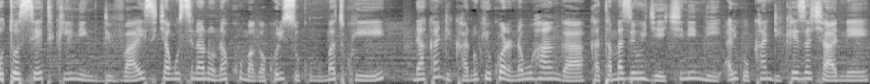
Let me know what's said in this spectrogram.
Autoset cleaning device cyangwa se nanone akuma gakora isuku mu matwi ni akandi kantu k'ikoranabuhanga katamazeho igihe kinini ariko kandi keza cyane.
